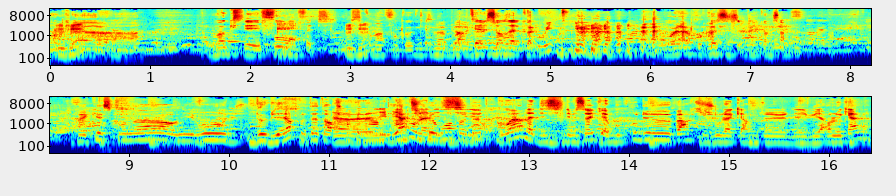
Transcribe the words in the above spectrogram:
Donc euh, mock c'est faux en fait. C'est comme un faux cocktail. Mocktail sans alcool. Oui. voilà. voilà pourquoi ça s'appelle comme ça. Et Qu'est-ce qu'on a au niveau de bière peut-être Alors je crois qu'il y en a Euh, un, les un bières, petit on a peu moins décidé. peut-être. Ouais, on a décidé. Mais c'est vrai qu'il y a beaucoup de bars qui jouent la carte de- des bières locales.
